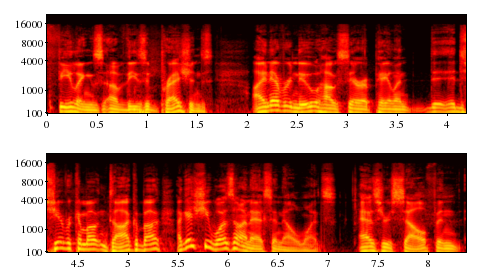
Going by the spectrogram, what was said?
feelings of these impressions. I never knew how Sarah Palin did, she ever come out and talk about? I guess she was on SNL once as herself, and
